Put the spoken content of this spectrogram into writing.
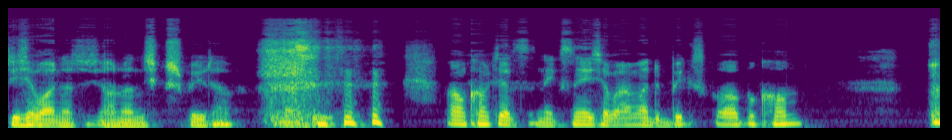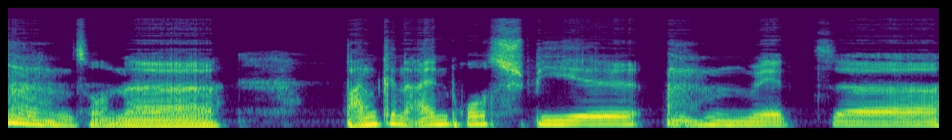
Die ich aber natürlich auch noch nicht gespielt habe. Warum kommt jetzt nichts? Nee, ich habe einmal den Big Score bekommen. so ein äh, Bankeneinbruchsspiel mit äh,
